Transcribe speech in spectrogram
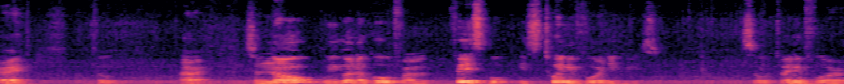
right? So, now we're gonna go from Facebook is 24 degrees. So 24,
